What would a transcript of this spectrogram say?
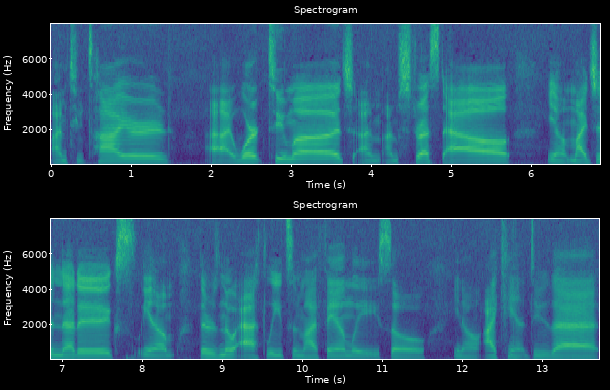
I'm too tired, I work too much, I'm, I'm stressed out, you know, my genetics, you know, there's no athletes in my family, so, you know, I can't do that.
